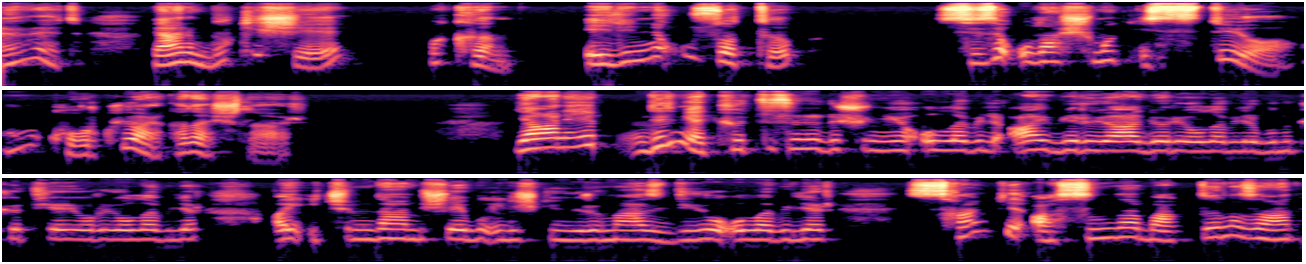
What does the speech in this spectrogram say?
Evet, yani bu kişi bakın elini uzatıp size ulaşmak istiyor ama korkuyor arkadaşlar. Yani hep dedim ya kötüsünü düşünüyor olabilir. Ay bir rüya görüyor olabilir. Bunu kötüye yoruyor olabilir. Ay içimden bir şey bu ilişki yürümez diyor olabilir. Sanki aslında baktığınız zaman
